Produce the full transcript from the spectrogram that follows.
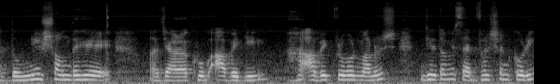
একদম নিঃসন্দেহে যারা খুব আবেগী, আবেগপ্রবণ মানুষ, যেহেতু আমি স্যাডভার্সন করি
